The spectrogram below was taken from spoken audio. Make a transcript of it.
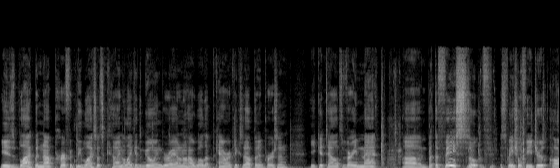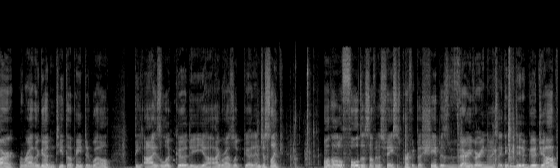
is black, but not perfectly black, so it's kind of like it's going gray. I don't know how well that camera picks it up, but in person, you could tell it's very matte. Um, but the face, so facial features are rather good, and teeth are painted well. The eyes look good, the uh, eyebrows look good, and just like all the little folds and stuff in his face is perfect. The shape is very, very nice. I think they did a good job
